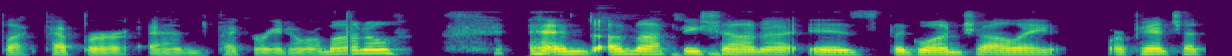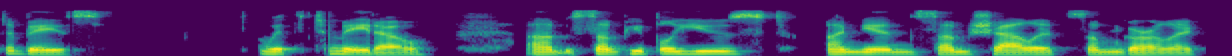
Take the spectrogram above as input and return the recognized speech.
black pepper and pecorino romano. And amatriciana is the guanciale or pancetta base with tomato. Um, some people use onions, some shallots, some garlic.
